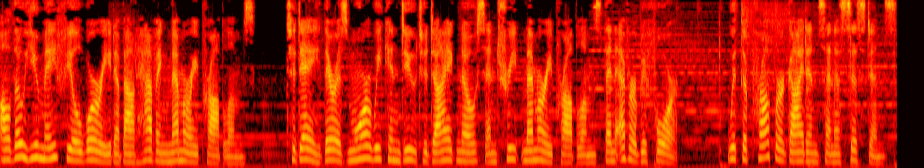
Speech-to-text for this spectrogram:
Although you may feel worried about having memory problems, today there is more we can do to diagnose and treat memory problems than ever before. With the proper guidance and assistance,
